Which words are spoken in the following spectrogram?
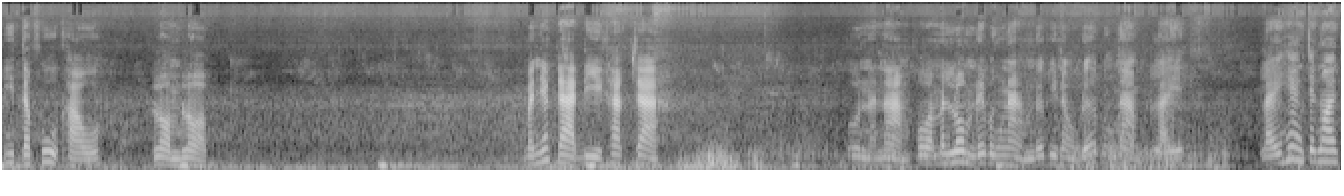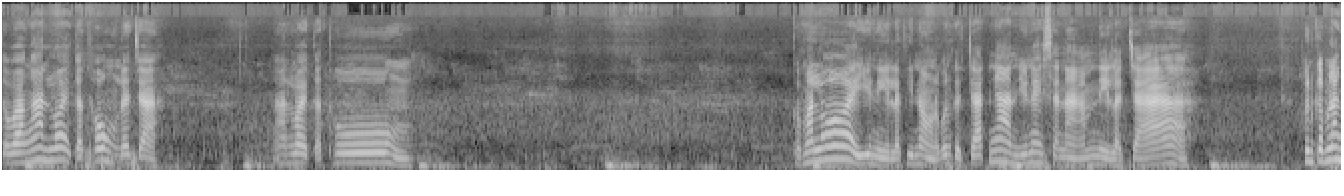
มีแต่ภูเขาล้อมรอบ บรรยากาศดีคักจ้ะพุ่นน้ำเพราะว่ามันล่มได้เบิ่งน้ำด้อพี่น้องเด้อเบิ่งน้ำไหล ไหลแห้งจักน้อยก็ว่างานร้อยกระทงแล้วจ้ะงานร้อยกระทง ก็มาลอยอยู่นี่แหละพี่น้องแล้วเพิ่นก็จัดงานอยู่ในสนามนี่แหละจ้าเพิ่นกำลัง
